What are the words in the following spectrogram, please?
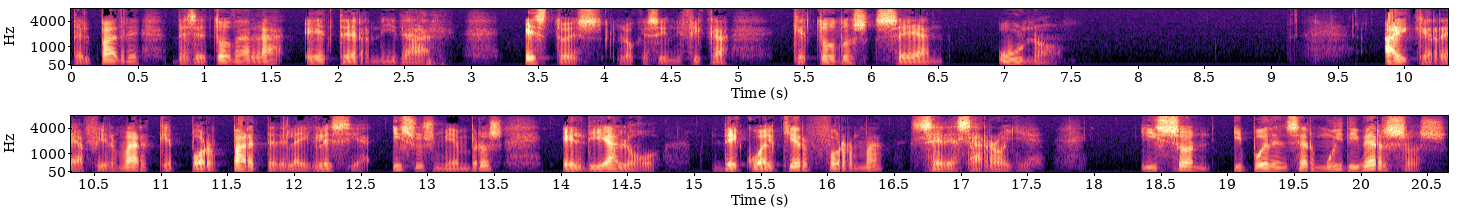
del Padre desde toda la eternidad. Esto es lo que significa que todos sean uno. Hay que reafirmar que por parte de la Iglesia y sus miembros el diálogo de cualquier forma se desarrolle y son y pueden ser muy diversos,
